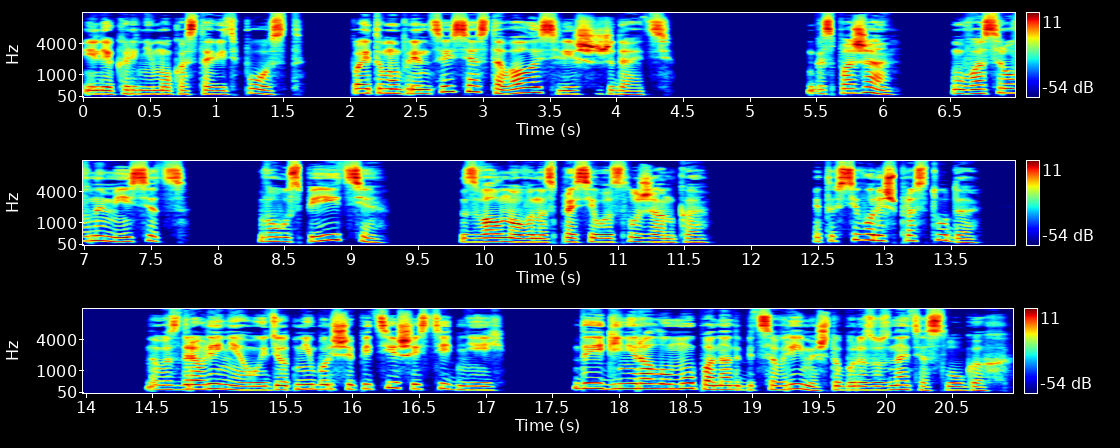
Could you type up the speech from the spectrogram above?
и лекарь не мог оставить пост, поэтому принцессе оставалось лишь ждать. «Госпожа, у вас ровно месяц. Вы успеете?» — взволнованно спросила служанка. «Это всего лишь простуда. На выздоровление уйдет не больше пяти-шести дней, да и генералу Му понадобится время, чтобы разузнать о слугах»,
